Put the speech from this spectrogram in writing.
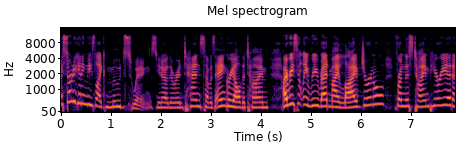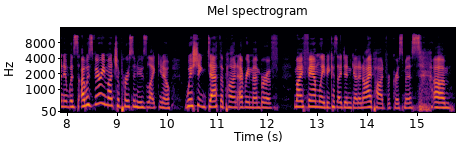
I started getting these like mood swings. You know, they were intense. I was angry all the time. I recently reread my live journal from this time period, and it was I was very much a person who's like, you know, wishing death upon every member of my family because I didn't get an iPod for Christmas. Um,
